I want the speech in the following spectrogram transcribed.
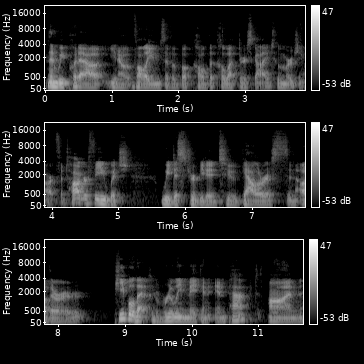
then we put out, you know, volumes of a book called The Collector's Guide to Emerging Art Photography, which we distributed to gallerists and other people that could really make an impact on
